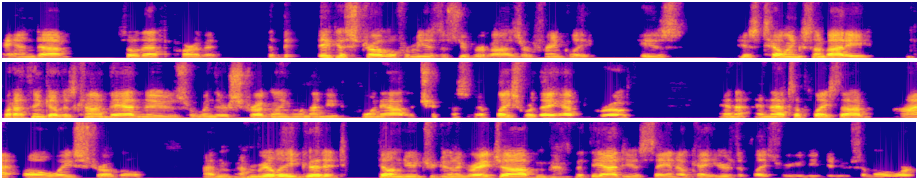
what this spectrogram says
And uh, so that's part of it. The biggest struggle for me as a supervisor, frankly, is is telling somebody what I think of as kind of bad news or when they're struggling, when I need to point out a, ch- a place where they have growth. And, and that's a place that I, I always struggle. I'm, I'm really good at telling you that you're doing a great job, but the idea of saying, okay, here's a place where you need to do some more work.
